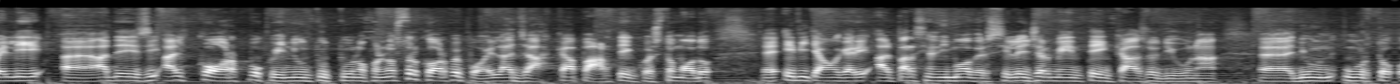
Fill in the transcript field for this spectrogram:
quelli eh, adesi al corpo, quindi un tutt'uno con il nostro corpo e poi la giacca a parte, in questo modo eh, evitiamo magari al parassina di muoversi leggermente in caso di, una, eh, di, un urto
